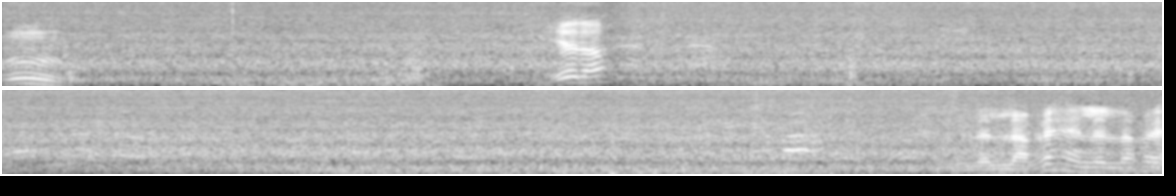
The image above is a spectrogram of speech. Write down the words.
Hmm. Ayun, no? Ang lalaki, lalaki.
